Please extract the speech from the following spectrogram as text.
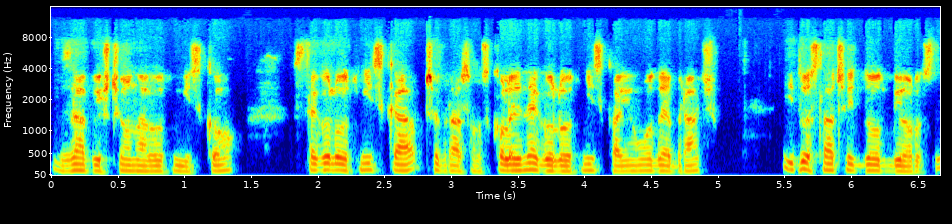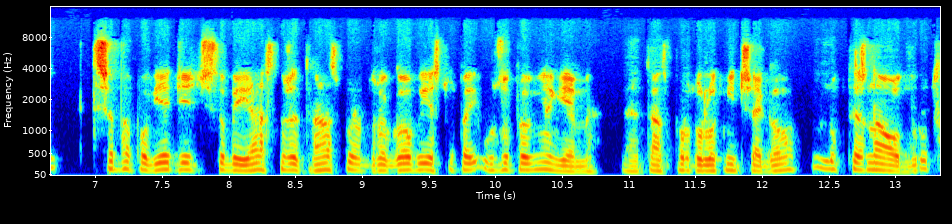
zawieźć ją na lotnisko, z tego lotniska, przepraszam, z kolejnego lotniska ją odebrać i dostarczyć do odbiorcy. Trzeba powiedzieć sobie jasno, że transport drogowy jest tutaj uzupełnieniem e, transportu lotniczego lub też na odwrót.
